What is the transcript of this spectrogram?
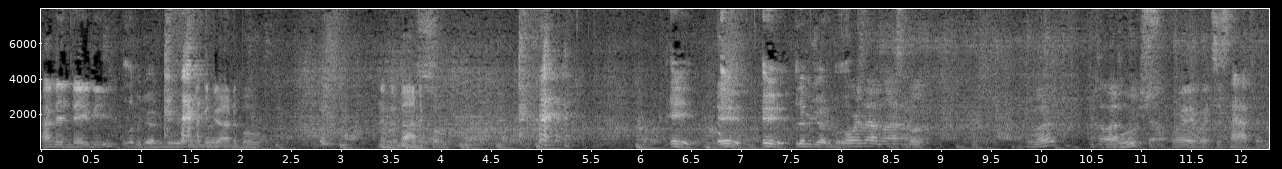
I'm in, baby. Let me drive the boat. Let me drive the boat. Let me buy the coat. Hey, hey, hey, let me drive the Or boat. is that last book? What? I thought that was bookshelf. Wait, what just happened?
